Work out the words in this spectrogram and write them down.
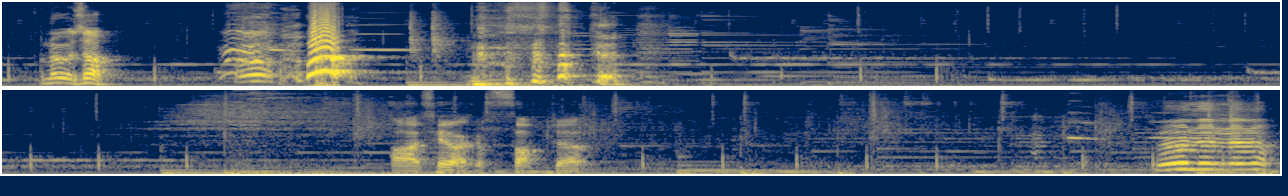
Oh, no, it's up. Oh, ah! oh, I feel like I fucked up. No, no, no, no.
